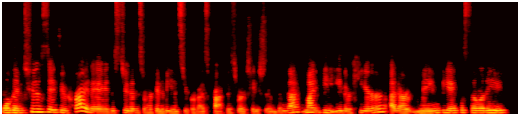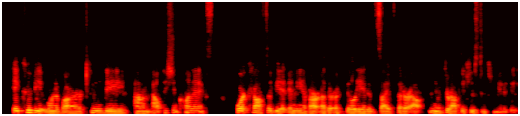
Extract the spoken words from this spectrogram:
Well, then Tuesday through Friday, the students are going to be in supervised practice rotations. And that might be either here at our main VA facility, it could be at one of our community um, outpatient clinics, or it could also be at any of our other affiliated sites that are out you know, throughout the Houston community.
